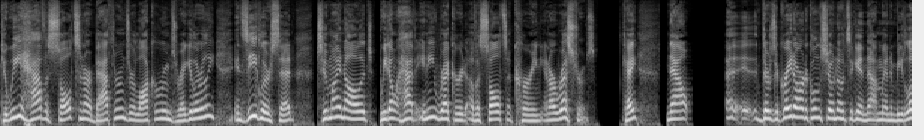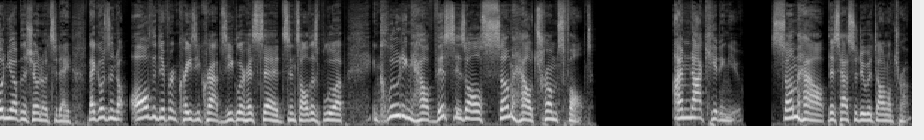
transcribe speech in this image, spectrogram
Do we have assaults in our bathrooms or locker rooms regularly? And Ziegler said, To my knowledge, we don't have any record of assaults occurring in our restrooms. Okay, now uh, uh there's a great article in the show notes again. That I'm going to be loading you up in the show notes today that goes into all the different crazy crap Ziegler has said since all this blew up, including how this is all somehow Trump's fault. I'm not kidding you. Somehow, this has to do with Donald Trump.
